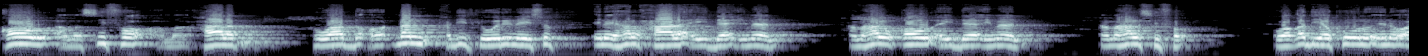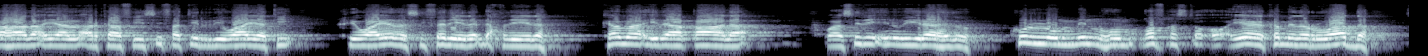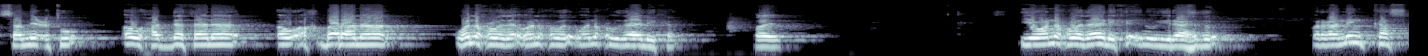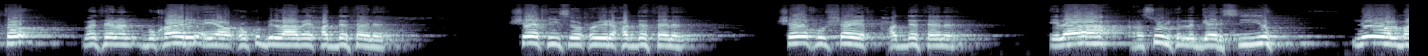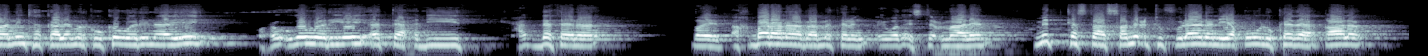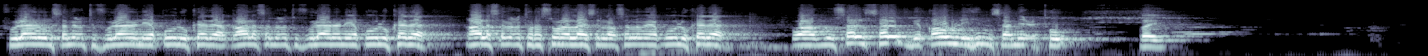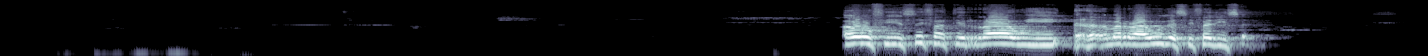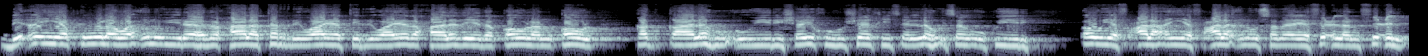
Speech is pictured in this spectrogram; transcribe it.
qowl ama sifo ama xaalad ruwaadda oo dhan xadiidka warinayso inay hal xaalo ay daa'imaan ama hal qowl ay daa'imaan ama hal sifo. waqad yakuunu inuu ahaado ayaa la arkaa fii sifati riwaayati riwaayada sifadeeda dhexdeeda kamaa idaa qaala waa sidii inuu yidhaahdo kullu minhum qof kasta oo iyaga ka mida ruwaadda samictu aw xadahanaa aw akhbaranaa wanaxwu dalika ayb. Iyo wanaxwa dalika inuu yidhaahdo marka nin kasto maalan bukhaari ayaa wuxuu ku bilaabay xadahanaa sheekhiisa wuxuu yidhi xadahanaa shaykhu shaykh xadahanaa ilaa rasuulka la gaarsiiyo. Nin walbaa ninka kale markuu ka warinayey wuxuu uga wariyey ataxdiid xadahanaa ayb akhbaranaa baa maalan ay wada isticmaaleen. Mid kastaa samictu fulanan yaquulu kada. Qaala fulanun samictu fulanan yaquulu kada. Qaala samictu fulanan yaquulu kada. Qaala samictu rasuula allahi sal ly slam yaquulu kada. Waa musalsal biqowlihim samictu. Ayb aw fii sifati raawi ama raawiga sifadiisa. Bian yaquula waa inuu yidhaahdo xaalata riwaayati riwaayada xaaladeeda qowlan qowl qad qaalahu uu yidhi shaykhuhu sheekhiisa lahu isaga uu ku yidhi aw yafcala an yafcala inuu sameeyo ficlan ficil.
